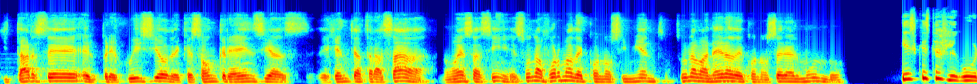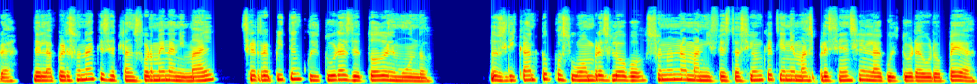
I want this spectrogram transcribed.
Quitarse el prejuicio de que son creencias de gente atrasada. No es así, es una forma de conocimiento, es una manera de conocer el mundo. Y es que esta figura de la persona que se transforma en animal se repite en culturas de todo el mundo. Los licántropos u hombres lobo son una manifestación que tiene más presencia en la cultura europea,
